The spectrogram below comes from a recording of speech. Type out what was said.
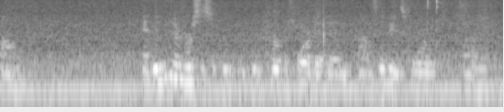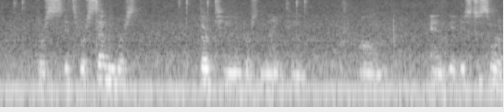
um, and in the verses we- we- we've heard before, but in, uh, Philippians four, uh, verse, it's verse seven, verse thirteen, and verse nineteen. Um, and it, it's just sort of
